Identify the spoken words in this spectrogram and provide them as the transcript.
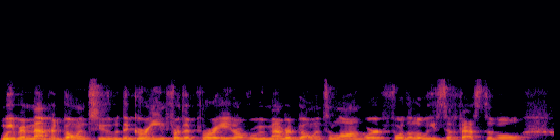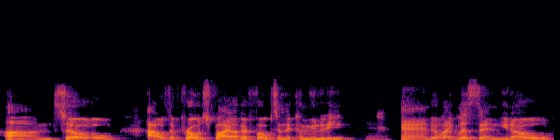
we remembered going to the Green for the parade, or we remembered going to Long Wharf for the Louisa Festival. Um, so I was approached by other folks in the community, Yeah. and they're like, "Listen, you know,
